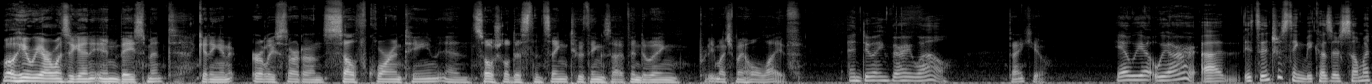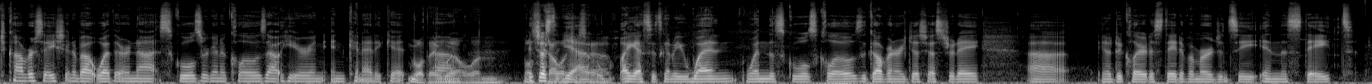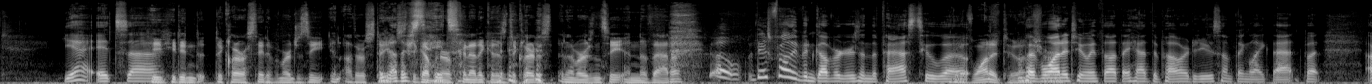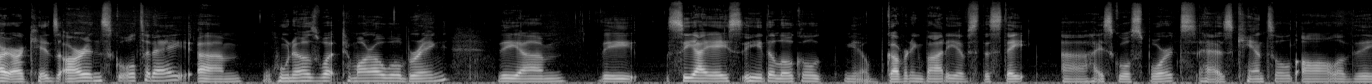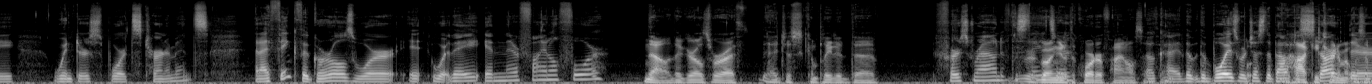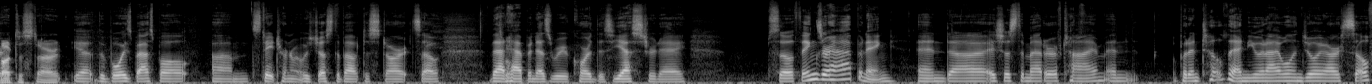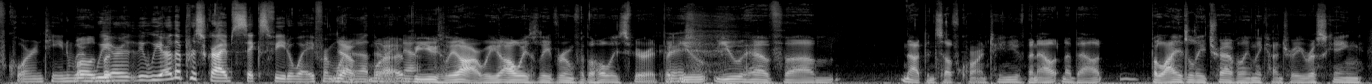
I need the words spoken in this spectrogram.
Well, here we are once again in basement, getting an early start on self quarantine and social distancing, two things I've been doing pretty much my whole life. And doing very well. Thank you. Yeah, we are. We are. Uh, it's interesting because there's so much conversation about whether or not schools are going to close out here in, in Connecticut. Well, they Um, will, and most it's just yeah. have. I guess it's going to be when when the schools close. The governor just yesterday, uh, you know, declared a state of emergency in the state. Yeah, it's uh, he, he didn't declare a state of emergency in other states. other the governor of Connecticut has declared an emergency in Nevada. oh, there's probably been governors in the past who uh, have wanted to, have sure. wanted to and thought they had the power to do something like that. But our our kids are in school today. Um, who knows what tomorrow will bring? The um, the CIAC, the local you know governing body of the state uh, high school sports, has canceled all of the winter sports tournaments. And I think the girls were it, were they in their final four, No, the girls were I had just completed the. first round of the We were going or- into the quarterfinals. I Okay, think. the the boys were just about to start. the to hockey start tournament their was about to start. yeah the boys basketball um, state tournament was just about to start, so that Cool. happened as we record this yesterday. So things are happening, and uh, it's just a matter of time. And but until then, you and I will enjoy our self quarantine. Well, we are the, we are the prescribed six feet away from one another well, right now. we usually are. We always leave room for the Holy Spirit. But Right. you you have um, not been self quarantined. You've been out and about, blithely traveling the country, risking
